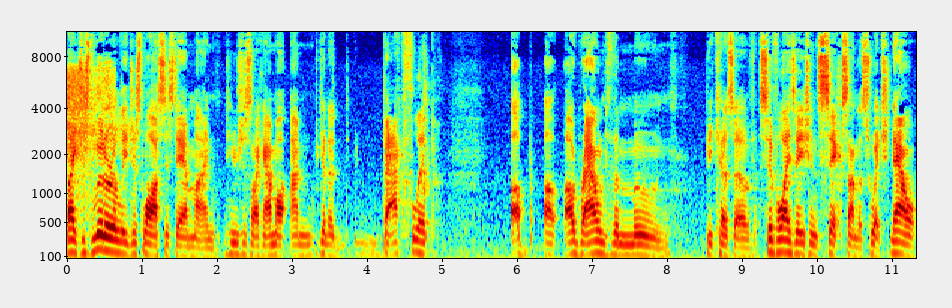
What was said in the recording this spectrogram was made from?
Like just literally just lost his damn mind. He was just like, I'm I'm gonna backflip up, up around the moon because of Civilization Six on the Switch. Now,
